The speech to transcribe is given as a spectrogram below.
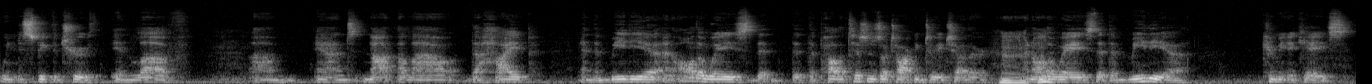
We need to speak the truth in love um, and not allow the hype and the media and all the ways that, that the politicians are talking to each other mm-hmm. and all the ways that the media communicates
